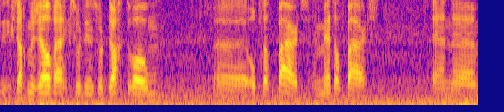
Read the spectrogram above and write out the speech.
ik zag mezelf eigenlijk soort, in een soort dagdroom eh, op dat paard en met dat paard. En, ehm,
